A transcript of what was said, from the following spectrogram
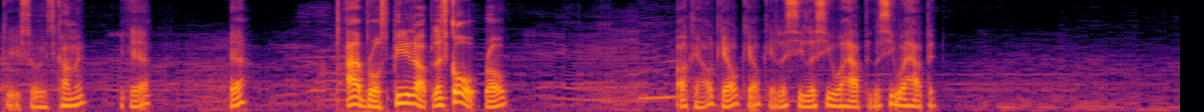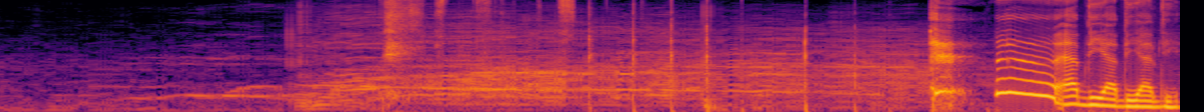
okay, so it's coming. Yeah, yeah. Alright, bro, speed it up. Let's go, bro. Okay, okay, okay, okay. Let's see. Let's see what happened. Let's see what happened. Ah, Abdi, Abdi, Abdi.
